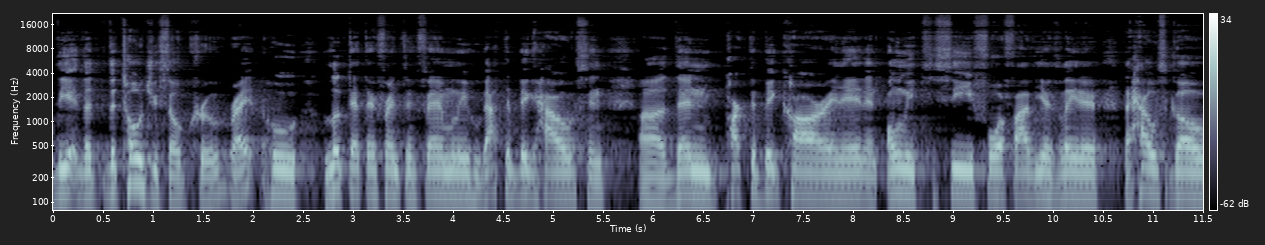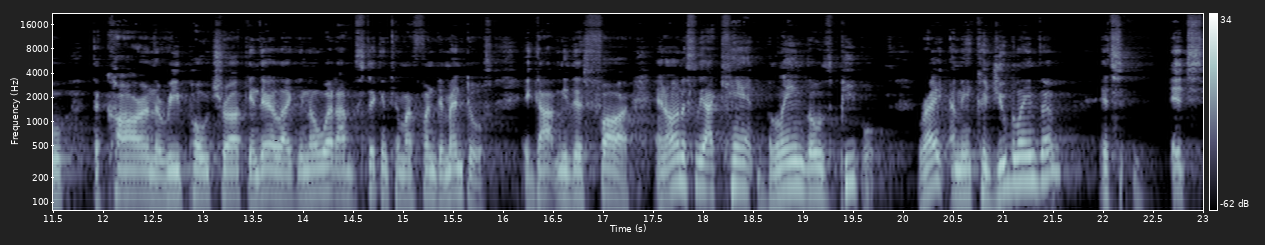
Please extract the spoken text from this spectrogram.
the, the the told you so crew, right? Who looked at their friends and family, who got the big house, and uh, then parked the big car in it, and only to see four or five years later the house go, the car and the repo truck, and they're like, you know what? I'm sticking to my fundamentals. It got me this far. And honestly, I can't blame those people, right? I mean, could you blame them? It's, it's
